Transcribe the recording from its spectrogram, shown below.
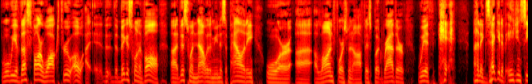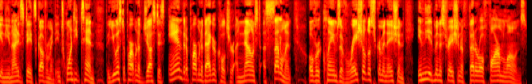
What we have thus far walked through, oh, the, the biggest one of all, uh, this one not with a municipality or uh, a law enforcement office, but rather with an executive agency in the United States government. In 2010, the U.S. Department of Justice and the Department of Agriculture announced a settlement over claims of racial discrimination in the administration of federal farm loans.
